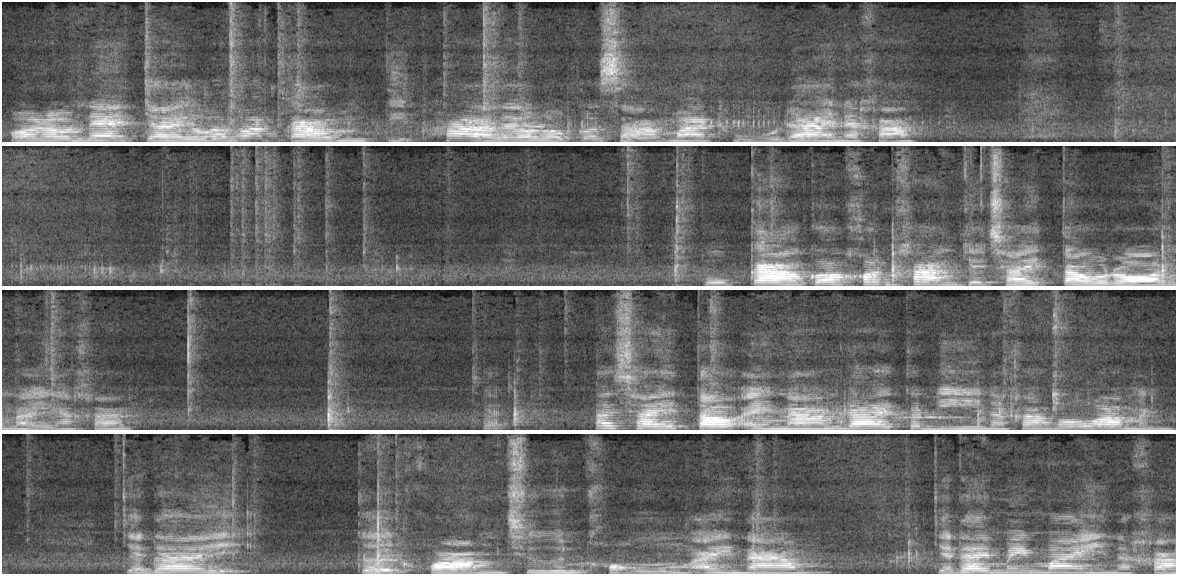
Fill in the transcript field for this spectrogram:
พอเราแน่ใจว่าผ้ากาวมันติดผ้าแล้วเราก็สามารถถูได้นะคะปูกาวก็ค่อนข้างจะใช้เตาร้อนหน่อยนะคะ ถ้าใช้เตาไอ้น้ำได้ก็ดีนะคะ เพราะว่ามันจะได้เกิดความชื้นของไอ้น้ำจะได้ไม่ไหม้นะคะ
